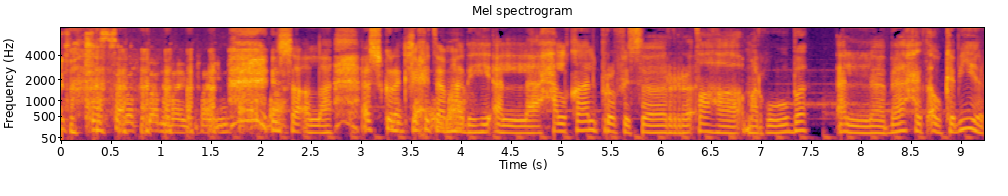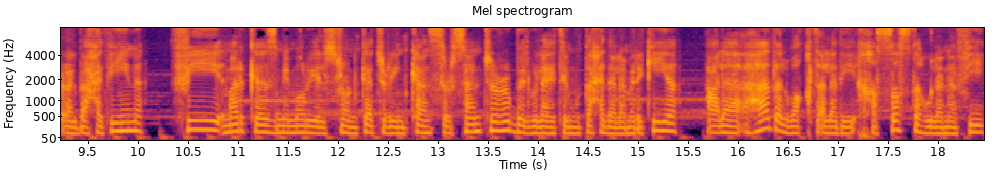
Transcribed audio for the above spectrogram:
السرطان bye bye إن شاء الله. إن شاء أشكرك في ختام الله. هذه الحلقة. البروفيسور طه مرغوب الباحث أو كبير الباحثين في مركز Memorial Sloan Kettering Cancer Center بالولايات المتحدة الأمريكية. على هذا الوقت الذي خصصته لنا في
